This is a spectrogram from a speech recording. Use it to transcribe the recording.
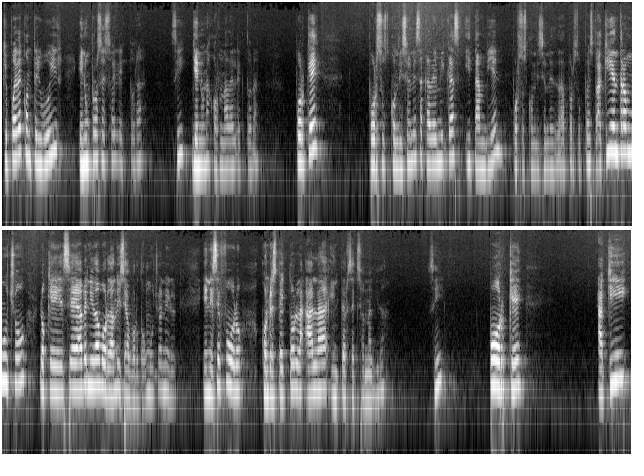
que puede contribuir en un proceso electoral, ¿sí? Y en una jornada electoral. ¿Por qué? por sus condiciones académicas y también por sus condiciones de edad, por supuesto. Aquí entra mucho lo que se ha venido abordando y se abordó mucho en, el, en ese foro con respecto a la interseccionalidad. ¿Sí? Porque aquí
